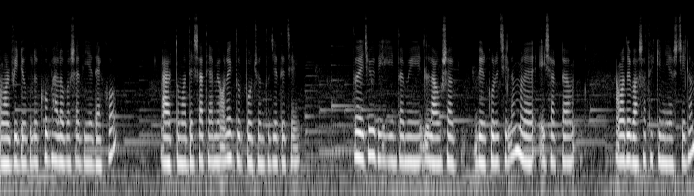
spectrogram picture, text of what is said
আমার ভিডিওগুলো খুব ভালোবাসা দিয়ে দেখো। আর তোমাদের সাথে আমি অনেক দূর পর্যন্ত যেতে চাই। তো এই যে ওইদিকে কিন্তু আমি লাউ শাক বের করেছিলাম। মানে এই শাকটা আমাদের বাসা থেকে নিয়ে আসছিলাম।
